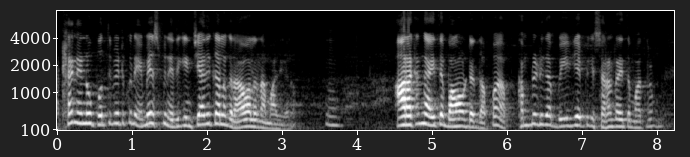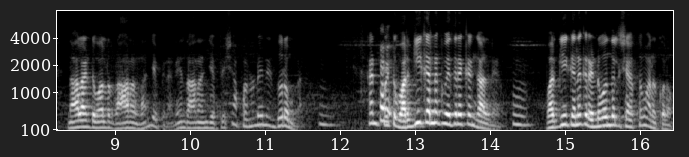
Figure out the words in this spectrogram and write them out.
అట్లా నేను పొత్తు పెట్టుకుని ఎంఎస్పీని ఎదిగించి అధికారులకు రావాలన్న మాదిగలో. ఆ రకంగా అయితే బాగుంటుంది తప్ప కంప్లీట్గా బీజేపీకి సరెండర్ అయితే మాత్రం నాలాంటి వాళ్ళు రానని అని చెప్పిన. నేను రానని చెప్పేసి అప్పటి నుండి నేను దూరం ఉన్నా కానీ బట్ వర్గీకరణకు వ్యతిరేకం కాదు నేను. వర్గీకరణకు రెండు వందల శాతం అనుకూలం.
